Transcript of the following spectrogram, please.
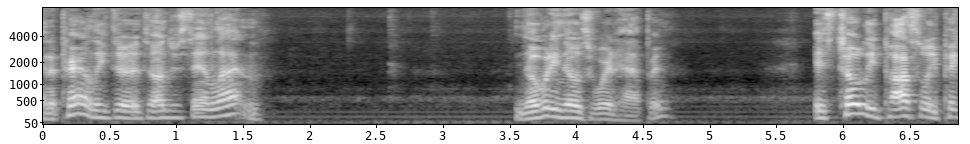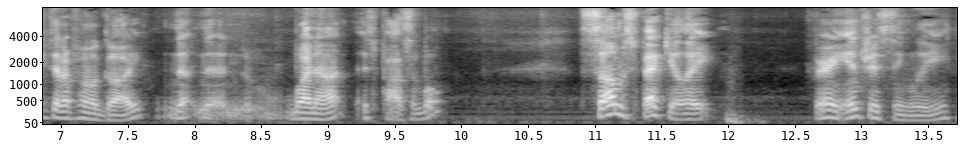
and apparently to, to understand Latin. Nobody knows where it happened. It's totally possible he picked it up from a guy. No, no, why not? It's possible. Some speculate, very interestingly,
